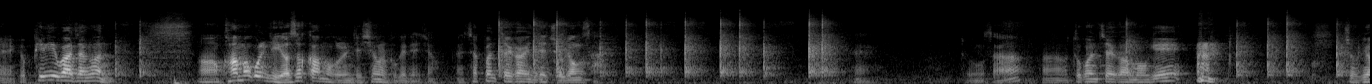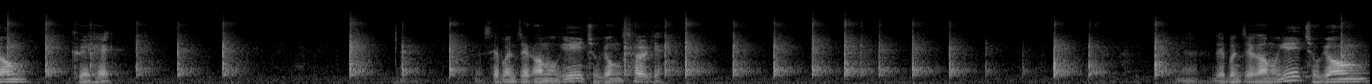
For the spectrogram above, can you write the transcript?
예, 그 필기 과정은 어, 과목을 이제 여섯 과목을 이제 시험을 보게 되죠. 예, 첫 번째가 이제 적용사. 네, 적용사. 어, 두 번째 과목이 적용 계획. 네, 세 번째 과목이 적용 설계. 네, 네 번째 과목이 적용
